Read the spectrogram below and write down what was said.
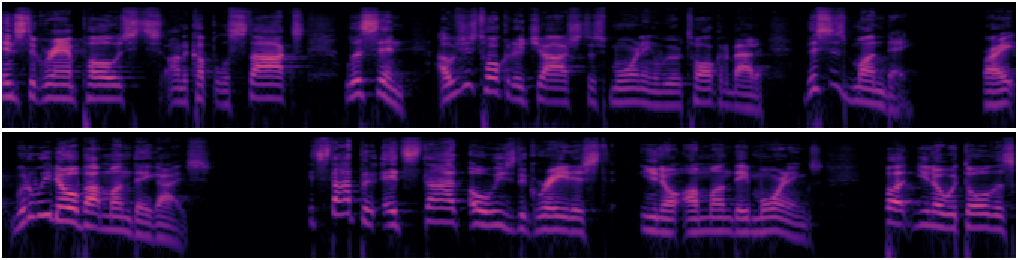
Instagram posts on a couple of stocks. Listen, I was just talking to Josh this morning and we were talking about it. This is Monday, right? What do we know about Monday, guys? It's not the it's not always the greatest, you know, on Monday mornings. But, you know, with all this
